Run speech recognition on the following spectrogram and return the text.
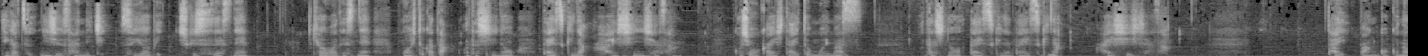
2月23日水曜日祝日ですね。今日はですねもう一方私の大好きな配信者さんご紹介したいと思います。私の大好きな大好きな配信者さんタイ・バンコクの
